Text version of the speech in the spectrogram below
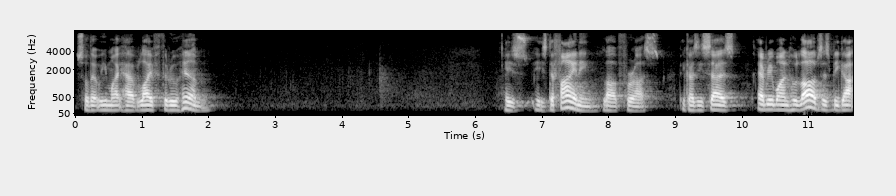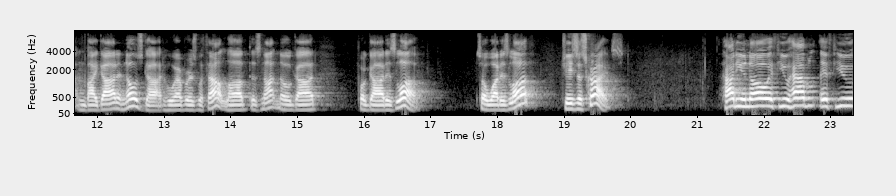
so that we might have life through him. He's, he's defining love for us because he says, Everyone who loves is begotten by God and knows God. Whoever is without love does not know God for God is love. So, what is love? Jesus Christ. How do you know if you have, if you,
